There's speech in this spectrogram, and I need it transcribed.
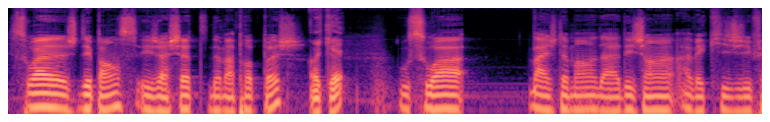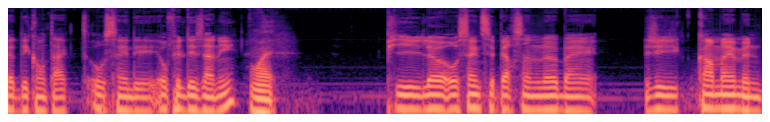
soit je dépense et j'achète de ma propre poche, Ok. ou soit ben, je demande à des gens avec qui j'ai fait des contacts au sein des au fil des années. Ouais. Puis là, au sein de ces personnes-là, ben j'ai quand même une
